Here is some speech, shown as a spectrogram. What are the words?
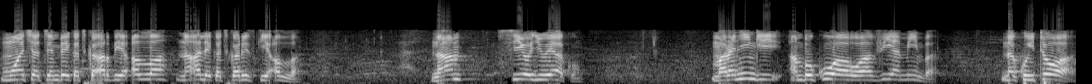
Mwache atembee katika ardhi ya Allah na ale katika riziki ya Allah. Naam sio juu yako. Mara nyingi ambokuwa waavia mimba na kuitoa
